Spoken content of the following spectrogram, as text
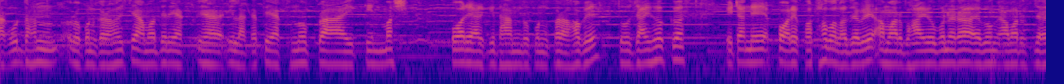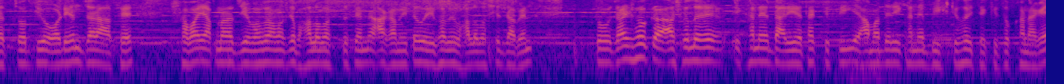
আগুর ধান রোপণ করা হয়েছে। আমাদের এক এলাকাতে এখনও প্রায় তিন মাস পরে আর কি ধান রোপণ করা হবে। তো যাই হোক, এটা নিয়ে পরে কথা বলা যাবে। আমার ভাই বোনেরা এবং আমার চোদ্দীয় অডিয়েন্স যারা আছে, সবাই আপনারা যেভাবে আমাকে ভালোবাসতেছেন, আগামীতেও এইভাবে ভালোবাসে যাবেন। তো যাই হোক, আসলে এখানে দাঁড়িয়ে থাকতেছি। আমাদের এখানে বৃষ্টি হয়েছে কিছুক্ষণ আগে।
